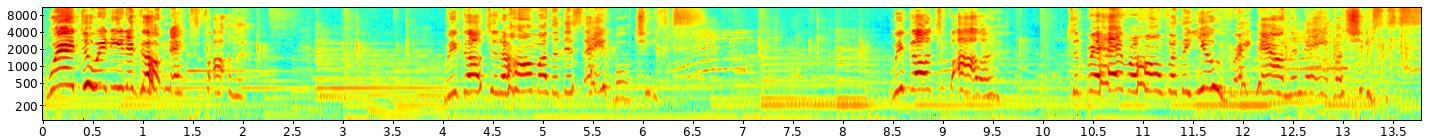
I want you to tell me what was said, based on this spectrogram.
Where do we need to go next, Father? We go to the home of the disabled, Jesus. We go to Father to the behavioral home for the youth right now in the name of Jesus.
